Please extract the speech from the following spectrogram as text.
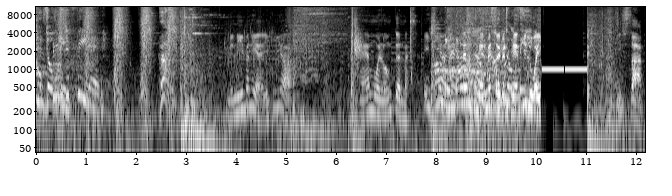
ถูก has โจม been ตี defeated. ในนี้ปะเนี่ยไอ้เหี้ยแพ้มวยล้มเกินไปไอ้เหี้ยแม่งเล่นเพลนไม่เคยเป็นเพลนที่รวยไอสัตว์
